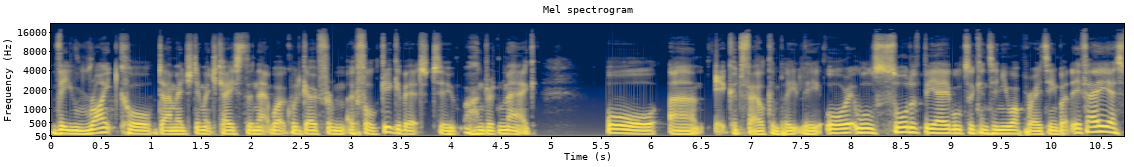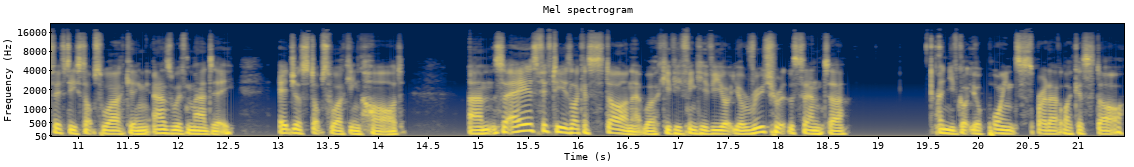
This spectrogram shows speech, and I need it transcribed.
the right core damaged, in which case the network would go from a full gigabit to 100 meg, or um, it could fail completely, or it will sort of be able to continue operating. But if AES50 stops working, as with MADI, it just stops working hard. Um, so AES50 is like a star network. If you think of your, your router at the center, and you've got your points spread out like a star.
